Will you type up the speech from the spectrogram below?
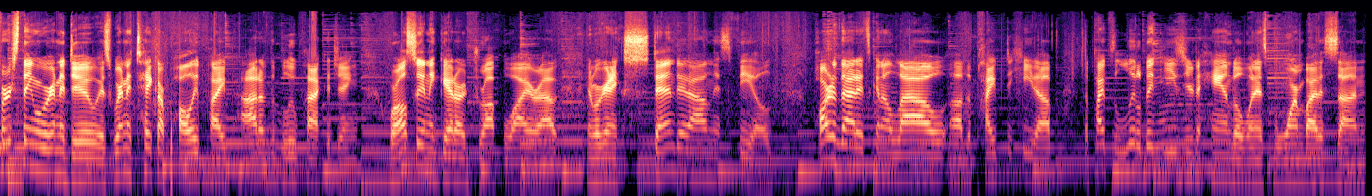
First thing we're gonna do is we're gonna take our poly pipe out of the blue packaging. We're also gonna get our drop wire out and we're gonna extend it out in this field. Part of that it's gonna allow uh, the pipe to heat up. The pipe's a little bit easier to handle when it's warmed by the sun.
